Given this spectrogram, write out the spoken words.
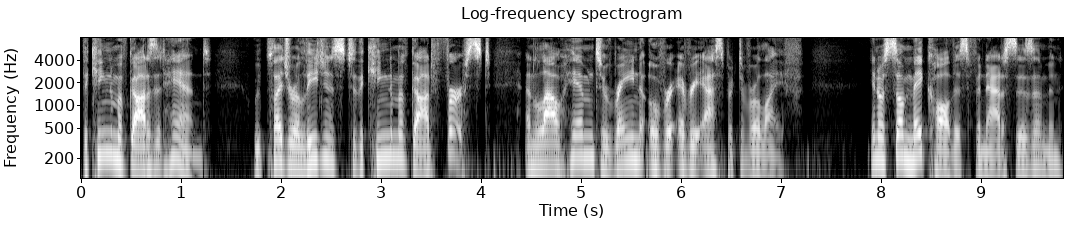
The kingdom of God is at hand. We pledge our allegiance to the kingdom of God first and allow Him to reign over every aspect of our life. You know, some may call this fanaticism, and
